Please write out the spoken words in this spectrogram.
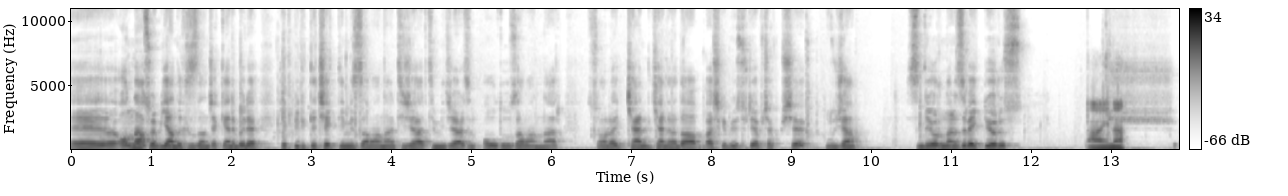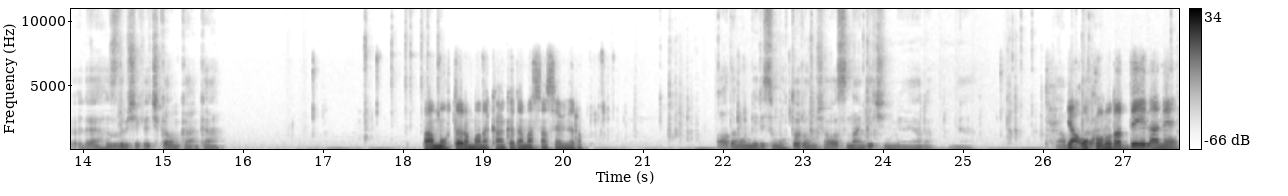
Ee, ondan sonra bir anda hızlanacak. Yani böyle hep birlikte çektiğimiz zamanlar, ticaretin, ticaretin olduğu zamanlar. Sonra kendi kendime daha başka bir sürü yapacak bir şey bulacağım. Sizin de yorumlarınızı bekliyoruz. Aynen. Şöyle hızlı bir şekilde çıkalım kanka. Ben muhtarım bana kanka demezsen sevinirim. Adamın birisi muhtar olmuş havasından geçilmiyor ya Rabbim ya. Ya o konuda değil hani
